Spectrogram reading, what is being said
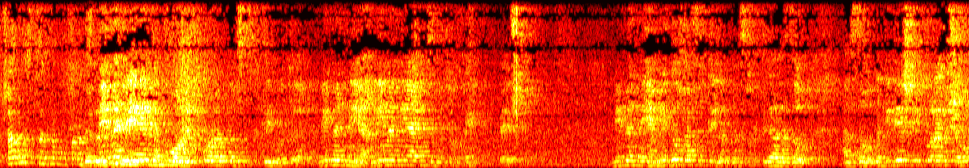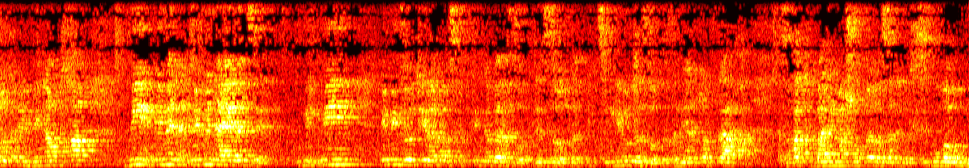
אפשר לעשות את זה ומי. מניע את הכל, את כל הפרספקטיבות האלה? מי מניע? מי מניע את זה מתוכי בעצם? מי מניע? מי דוחף אותי לפרספקטיבה הזאת? הזאת, נגיד יש לי כל האפשרויות, אני מבינה אותך, מי, מי, מי מנהל את זה? מי, מי, מי מביא אותי לפרספקטיבה הזאת, לזאת, לפיצוליות הזאת, אז אני עכשיו ככה, אז אחר כך בא לי משהו אחר, אז אני בסיבוב ההוא.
